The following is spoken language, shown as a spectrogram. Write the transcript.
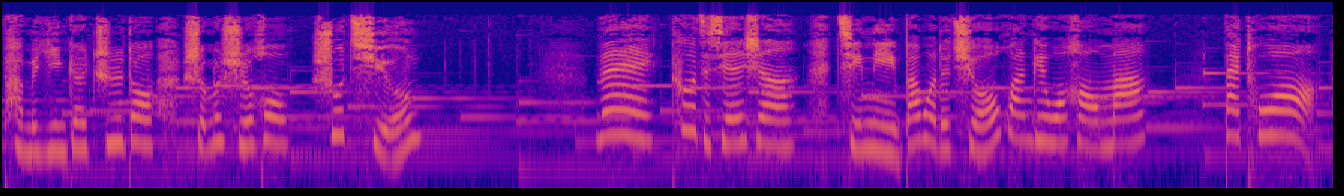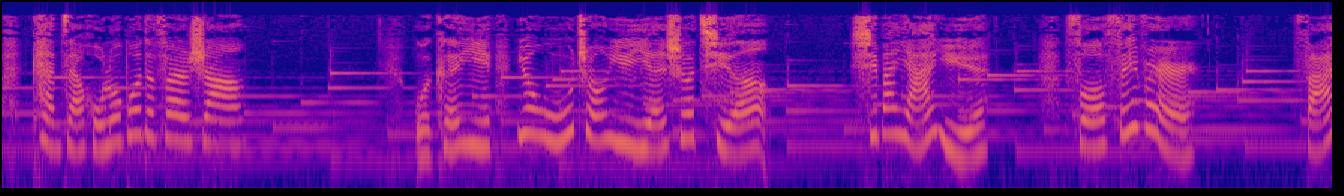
他们应该知道什么时候说请。喂，兔子先生，请你把我的球还给我好吗？拜托，看在胡萝卜的份上，我可以用五种语言说请：西班牙语，for favor；法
